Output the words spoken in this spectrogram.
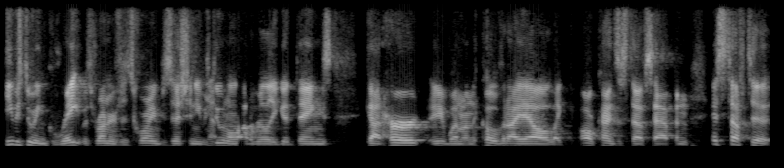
he was doing great with runners in scoring position. He was yep. doing a lot of really good things got hurt. He went on the COVID IL. Like all kinds of stuff's happened. It's tough to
